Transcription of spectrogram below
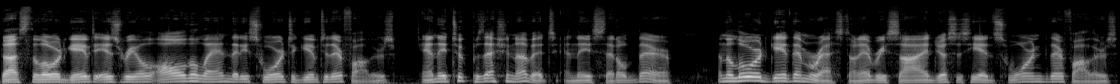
Thus the Lord gave to Israel all the land that he swore to give to their fathers, and they took possession of it, and they settled there. And the Lord gave them rest on every side, just as he had sworn to their fathers.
